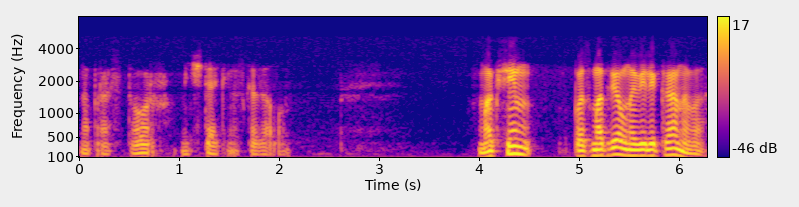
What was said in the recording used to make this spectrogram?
на простор», — мечтательно сказал он. Максим посмотрел на Великанова.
